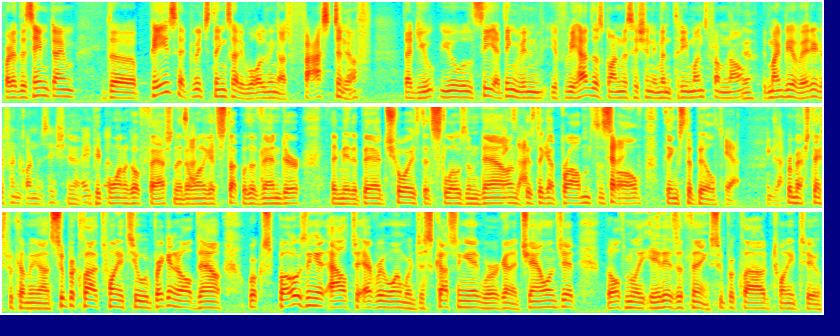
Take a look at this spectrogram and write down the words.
But at the same time, the pace at which things are evolving are fast enough that you, you will see. I think when, if we have this conversation even three months from now, Yeah. it might be a very different conversation. Yeah, right? people want to go fast, and they don't want to get stuck with a vendor. They made a bad choice that slows them down because they Exactly. got problems to Correct. solve, things to build. Yeah, exactly. Ramesh, thanks for coming on. SuperCloud 22, we're breaking it all down. We're exposing it out to everyone. We're discussing it. We're going to challenge it. But ultimately, it is a thing. SuperCloud 22.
